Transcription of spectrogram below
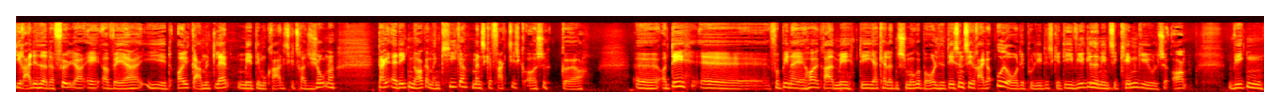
de rettigheder der følger af at være i et oldgammelt land med demokratiske traditioner, der er det ikke nok at man kigger, man skal faktisk også gøre. Øh, og det øh, forbinder jeg i høj grad med det, jeg kalder den smukke borgerlighed. Det er sådan set rækker ud over det politiske. Det er i virkeligheden en tilkendegivelse om, hvilken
